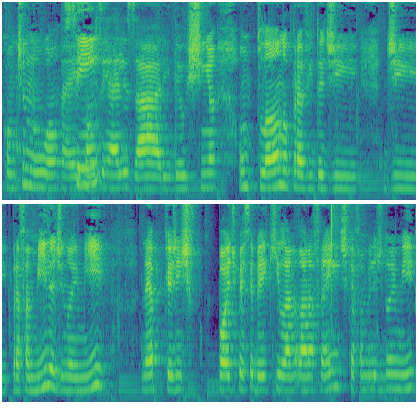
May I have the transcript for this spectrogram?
Continuam, né? Sim. E vão se realizar. E Deus tinha um plano para a vida de, de para a família de Noemi, né? Porque a gente pode perceber que lá, lá na frente que a família de Noemi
